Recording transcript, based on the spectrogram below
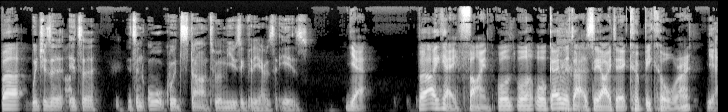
But Which is a, it's a, it's an awkward start to a music video as it is. Yeah. But okay, fine. We'll we'll we'll go with that as the idea. It could be cool, right? Yeah.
